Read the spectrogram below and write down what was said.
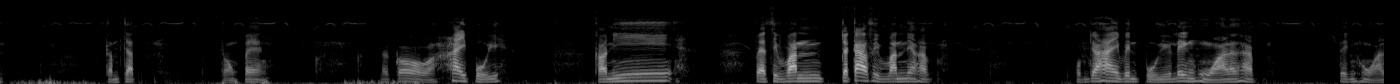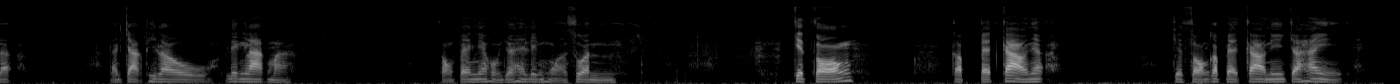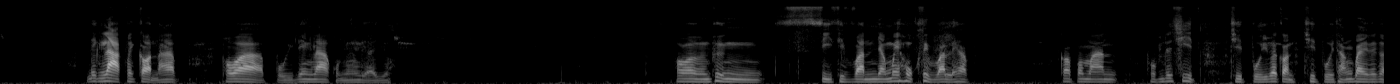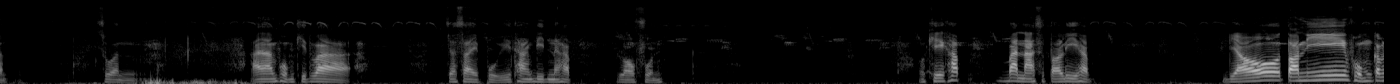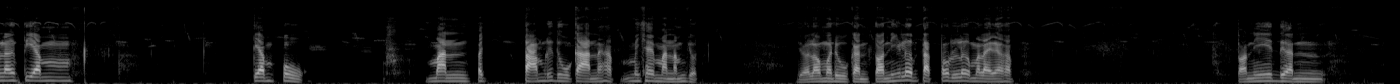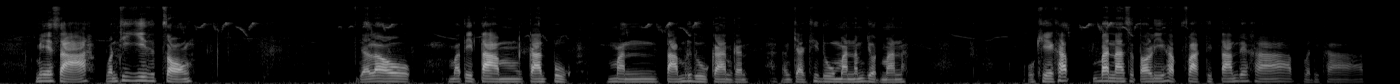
กำจัด สองแปลง แล้วก็ให้ปุ๋ย คราวนี้แปดสิบวันจะเก้าสิบวันเนี่ยครับ ผมจะให้เป็นปุ๋ยเร่งหัวแล้วครับเร่งหัวแล้ว หลังจากที่เราเร่งรากมาสองแปลงเนี่ยผมจะให้เร่งหัวส่วนเจ็ดสองกับแปดเก้าเนี่ยเจ็ดสองกับแปดเก้านี้จะให้เร่งรากไปก่อนนะครับ เพราะว่าปุ๋ยเร่งรากผมยังเหลืออยู่ เพราะว่ามันเพิ่งสี่สิบวันยังไม่หกสิบวันเลยครับ ก็ประมาณผมจะฉีดฉีดปุ๋ยไปก่อน ฉีดปุ๋ยทั้งใบไปก่อน ส่วนอันนั้นผมคิดว่าจะใส่ปุ๋ยทางดินนะครับ รอฝน โอเคครับ บ้านนาสตอรี่ครับ เดี๋ยวตอนนี้ผมกำลังเตรียม เตรียมปลูก มันไปตามฤดูกาลนะครับ ไม่ใช่มันน้ำหยด เดี๋ยวเรามาดูกันตอนนี้เริ่มตัดต้นเริ่มอะไรแล้วครับ ตอนนี้เดือนเมษาวันที่ 22 เดี๋ยวเรามาติดตามการปลูกมันตามฤดูกาลกัน หลังจากที่ดูมันน้ำหยดมันนะโอเคครับบ้านนาสตอรี่ครับ ฝากติดตามด้วยครับ สวัสดีครับ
